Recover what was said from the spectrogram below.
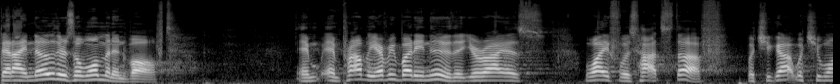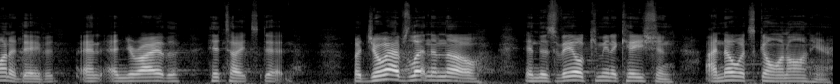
that I know there's a woman involved. And, and probably everybody knew that Uriah's wife was hot stuff, but you got what you wanted, David, and, and Uriah the Hittite's dead. But Joab's letting him know in this veiled communication, I know what's going on here.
